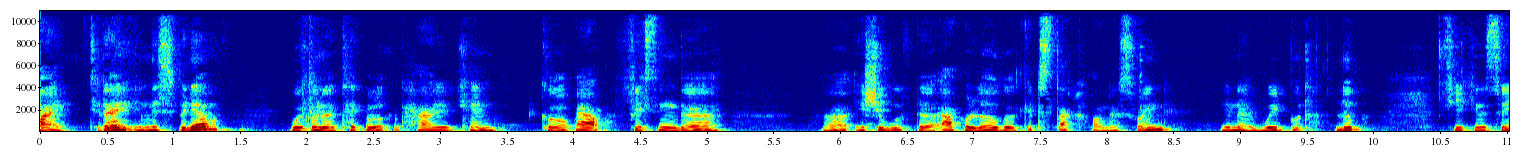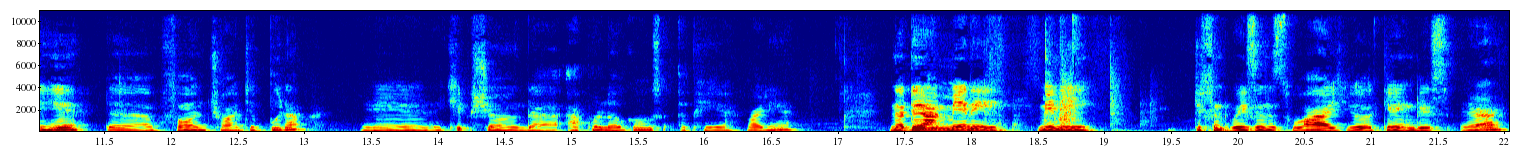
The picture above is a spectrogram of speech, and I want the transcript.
Hi, today in this video we're going to take a look at how you can go about fixing the uh, issue with the Apple logo get stuck on the screen in a reboot loop. So you can see here the phone trying to boot up and it keeps showing the Apple logos appear right here. Now there are many many different reasons why you're getting this error.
